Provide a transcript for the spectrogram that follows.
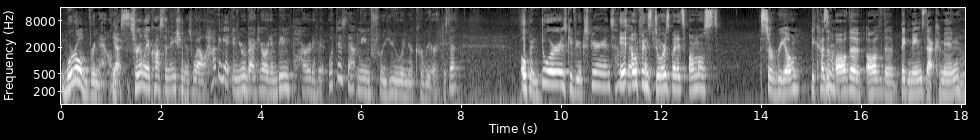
world renowned. Yes. certainly across the nation as well. Having it in your backyard and being part of it, what does that mean for you and your career? Does that open doors, give you experience? It opens doors, but it's almost surreal because Hmm. of all the all of the big names that come in. Hmm.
